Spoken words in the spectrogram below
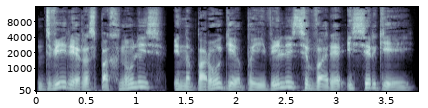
Двери распахнулись, и на пороге появились Варя и Сергей.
